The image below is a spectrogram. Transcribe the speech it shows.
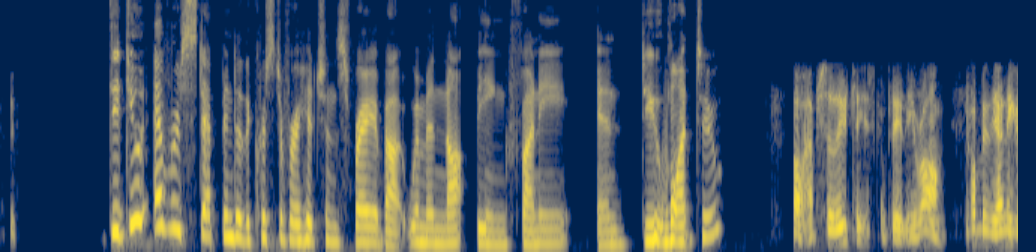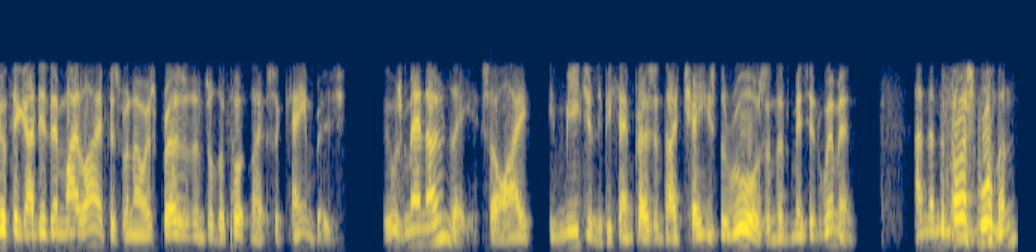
Did you ever step into the Christopher Hitchens fray about women not being funny and do you want to? Oh, absolutely. It's completely wrong. Probably the only good thing I did in my life is when I was president of the Footlights at Cambridge. It was men only. So I immediately became president. I changed the rules and admitted women. And then the first woman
